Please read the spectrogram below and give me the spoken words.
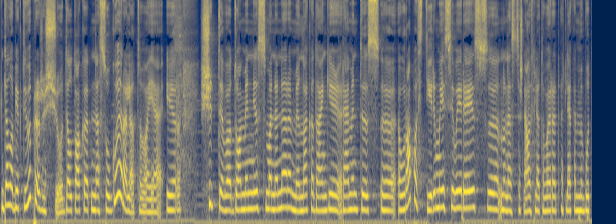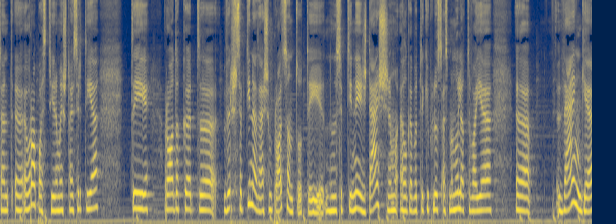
dėl objektyvių priežasčių, dėl to, kad nesaugu yra Lietuvoje. Ir uh, Šitie va, duomenys mane neramina, kadangi remintis e, Europos tyrimais įvairiais, e, nu, nes dažniausiai Lietuvoje yra atliekami būtent e, Europos tyrimai šitoje srityje, tai rodo, kad virš 70 procentų, tai nu, 7 iš 10 LGBTQ plus asmenų Lietuvoje e, vengia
